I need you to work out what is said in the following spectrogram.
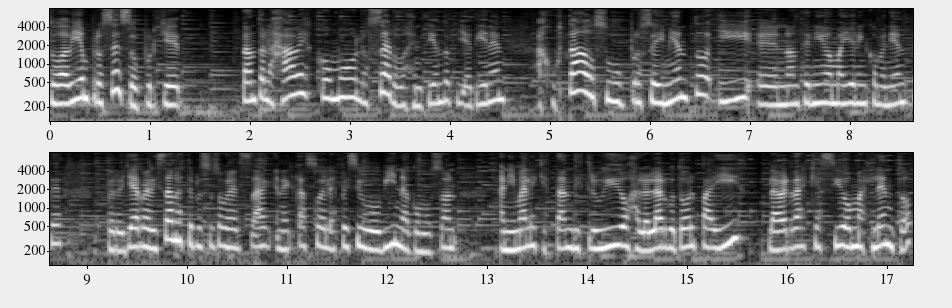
todavía en proceso, porque tanto las aves como los cerdos entiendo que ya tienen ajustado su procedimiento y eh, no han tenido mayor inconveniente, pero ya realizaron este proceso con el SAC. En el caso de la especie bovina, como son animales que están distribuidos a lo largo de todo el país, la verdad es que ha sido más lento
